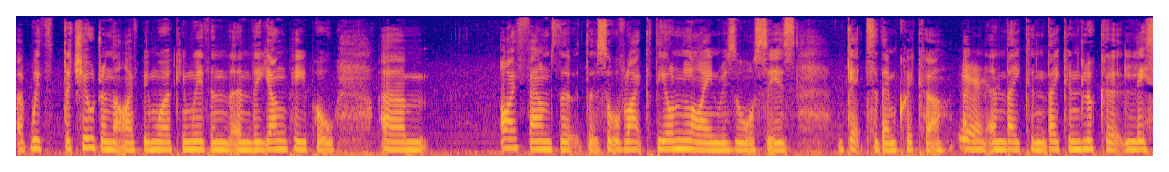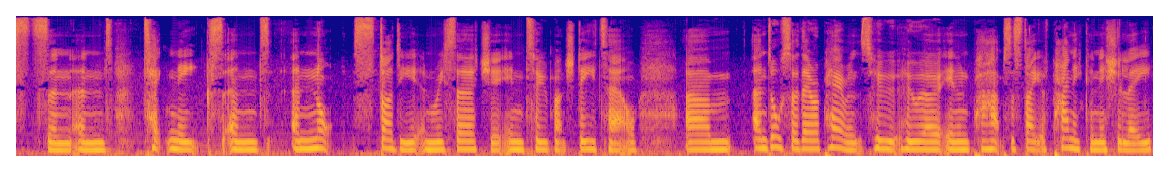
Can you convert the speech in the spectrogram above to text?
uh, with the children that I've been working with and, and the young people um, I found that, that sort of like the online resources get to them quicker and, and they can they can look at lists and, and techniques and and not study it and research it in too much detail. Um, and also there are parents who, who are in perhaps a state of panic initially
